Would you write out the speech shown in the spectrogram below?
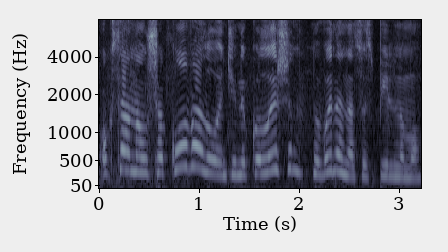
Оксана Ушакова, Леонтій Николишин. Новини на Суспільному.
